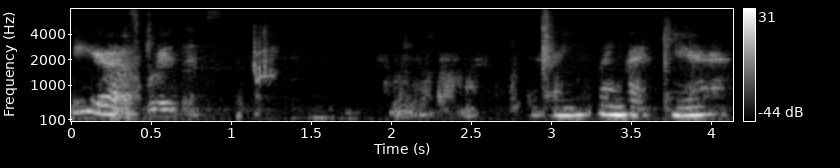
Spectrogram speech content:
Figure out where this coming from. Are you going back here?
